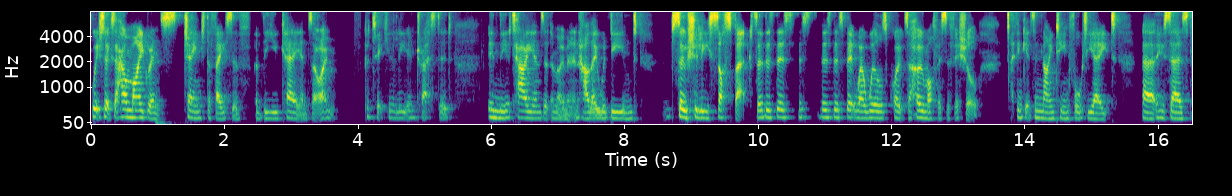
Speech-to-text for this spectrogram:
which looks at how migrants changed the face of, of the UK. And so I'm particularly interested in the Italians at the moment and how they were deemed socially suspect. So there's this this there's this bit where Wills quotes a Home Office official. I think it's in 1948. uh, who says,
